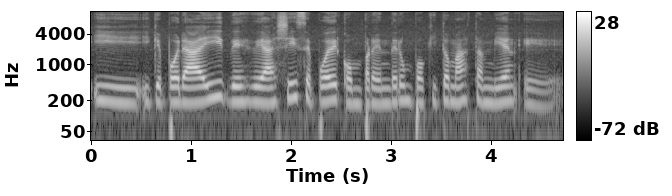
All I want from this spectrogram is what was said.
y, que por ahí desde allí se puede comprender un poquito más también eh,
